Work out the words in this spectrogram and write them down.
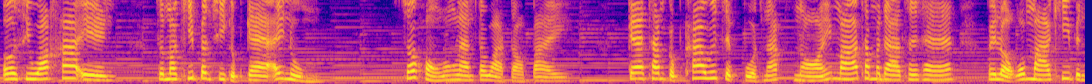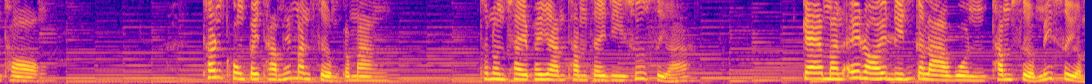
เออสิวะข้าเอง จะมาคิดบัญชีกับแกไอ้หนุ่ม เจ้าของโรงแรมตวาดต่อไปแกทำกับข้าไว้เจ็บปวดนักน้อยม้าธรรมดาแท้ๆไปหลอกว่าม้าขี้เป็นทอง ท่านคงไปทำให้มันเสื่อมกำลังธนนชัยพยายามทำใจดีสู้เสือ แกมันไอ้ร้อยลิ้นกะลาวนทำเสื่อมไม่เสื่อม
